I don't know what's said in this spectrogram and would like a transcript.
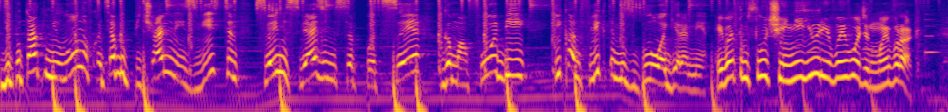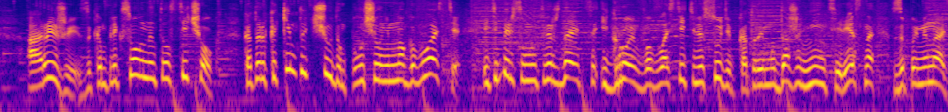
Депутат Милонов хотя бы печально известен своими связями с РПЦ, гомофобией и конфликтами с блогерами. И в этом случае не Юрий Воеводин мой враг, а рыжий, закомплексованный толстячок, который каким-то чудом получил немного власти и теперь самоутверждается игрой во властителя судеб, который ему даже не интересно запоминать.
